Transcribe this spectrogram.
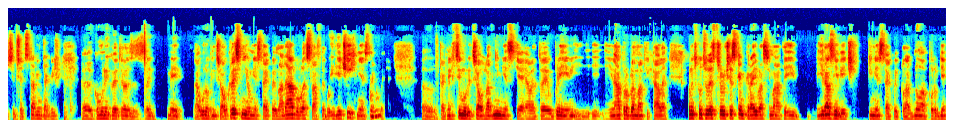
si představím, tak když e, komunikujete s lidmi na úrovni třeba okresního města, jako je Mladá Boleslav, nebo i větších měst, mm-hmm. jako je Eh, tak nechci mluvit třeba o hlavním městě, ale to je úplně jiná problematika, ale konec konců ve středočeském kraji vlastně máte i výrazně větší města, jako je Kladno a podobně.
